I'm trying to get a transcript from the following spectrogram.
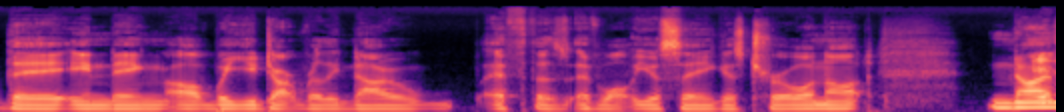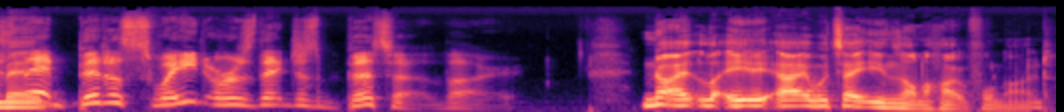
the ending of where you don't really know if the if what you're seeing is true or not. No is man, that bittersweet or is that just bitter though? no, it- I would say it ends on a hopeful note.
